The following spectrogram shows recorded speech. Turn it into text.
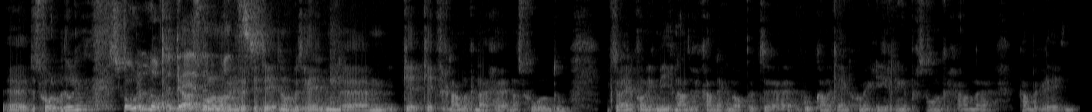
Uh, de scholen bedoel je? Scholen of bedrijven? Ja, scholen of universiteiten of bedrijven. Um, kijk, kijk voornamelijk naar, uh, naar scholen toe. Ik zou eigenlijk gewoon meer nadruk gaan leggen op het hoe kan ik eigenlijk mijn leerlingen persoonlijker gaan, gaan begeleiden.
